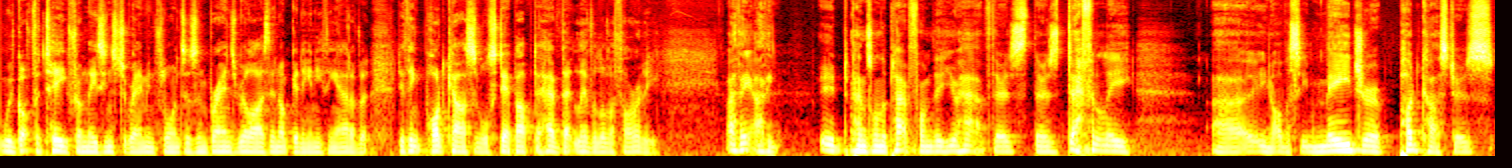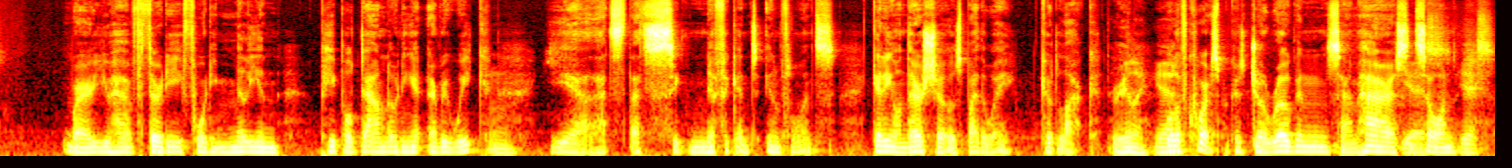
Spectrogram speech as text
we've got fatigue from these Instagram influencers and brands realize they're not getting anything out of it? Do you think podcasters will step up to have that level of authority? I think I think it depends on the platform that you have. There's there's definitely uh, you know obviously major podcasters where you have 30, 40 million people downloading it every week. Mm. Yeah, that's that's significant influence. Getting on their shows, by the way, good luck. Really? Yeah. Well, of course, because Joe Rogan, Sam Harris, and so on. Yes.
